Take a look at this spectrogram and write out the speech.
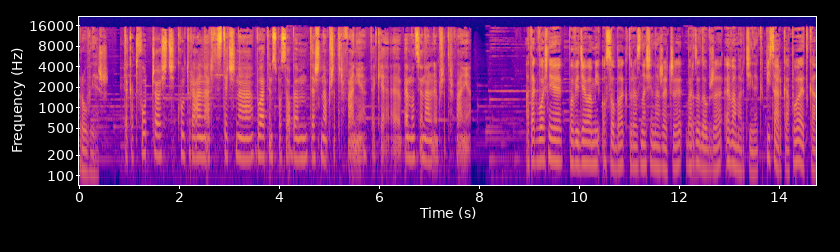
również. Taka twórczość kulturalna, artystyczna była tym sposobem też na przetrwanie, takie e, emocjonalne przetrwanie. A tak właśnie powiedziała mi osoba, która zna się na rzeczy bardzo dobrze, Ewa Marcinek, pisarka, poetka,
